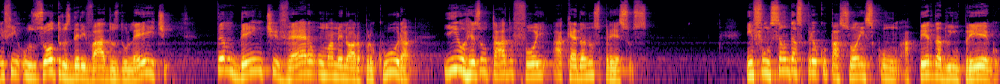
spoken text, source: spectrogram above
enfim, os outros derivados do leite também tiveram uma menor procura e o resultado foi a queda nos preços. Em função das preocupações com a perda do emprego,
